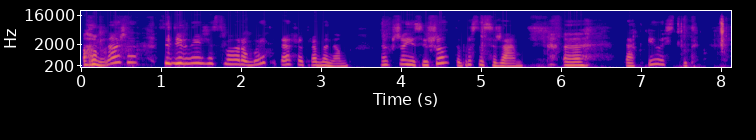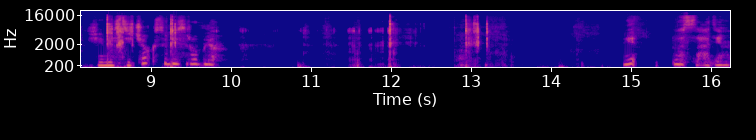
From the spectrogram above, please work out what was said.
а наше садівничество робить те, що треба нам. Так що, якщо що, то просто сажаємо. Е, так, і ось тут ще містечок собі зроблю. І посадимо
